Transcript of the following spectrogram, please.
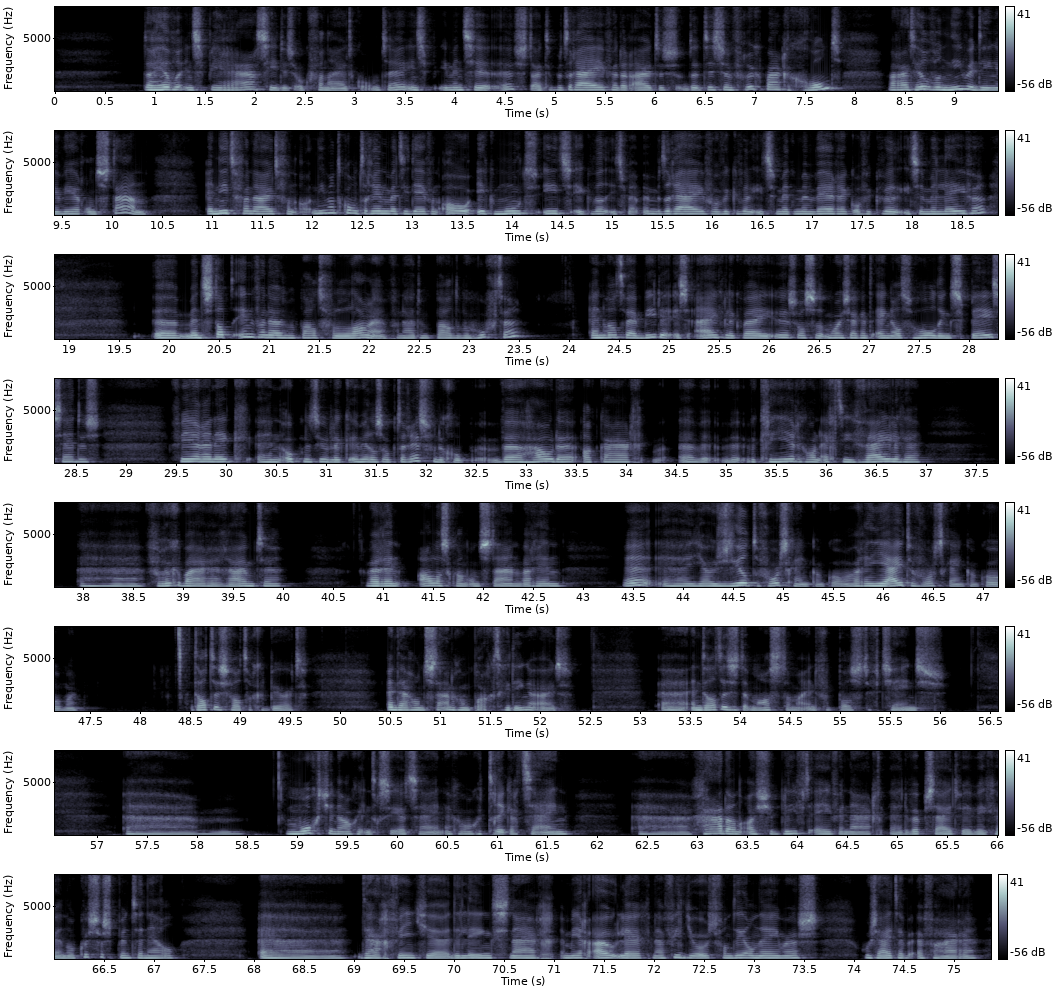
er heel veel inspiratie dus ook vanuit komt. Hè. mensen starten bedrijven eruit, dus het is een vruchtbare grond waaruit heel veel nieuwe dingen weer ontstaan. En niet vanuit van, oh, niemand komt erin met het idee van, oh, ik moet iets, ik wil iets met mijn bedrijf, of ik wil iets met mijn werk, of ik wil iets in mijn leven. Uh, men stapt in vanuit een bepaald verlangen, vanuit een bepaalde behoefte. En wat wij bieden is eigenlijk, wij, eh, zoals ze dat mooi zeggen in het Engels, holding space. Hè? Dus Veer en ik, en ook natuurlijk inmiddels ook de rest van de groep, we houden elkaar, uh, we, we, creëren gewoon echt die veilige vruchtbare ruimte waarin alles kan ontstaan, waarin hè, uh, jouw ziel tevoorschijn kan komen, waarin jij tevoorschijn kan komen. Dat is wat er gebeurt. En daar ontstaan gewoon prachtige dingen uit. Uh, en dat is de mastermind voor positive change. Uh, mocht je nou geïnteresseerd zijn en gewoon getriggerd zijn, uh, ga dan alsjeblieft even naar de website www.gendelkussers.nl. Uh, daar vind je de links naar meer uitleg, naar video's van deelnemers, hoe zij het hebben ervaren.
